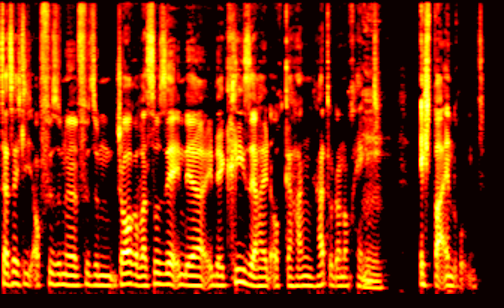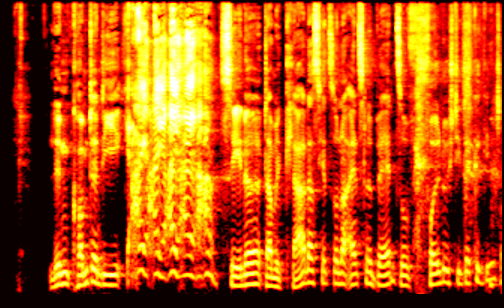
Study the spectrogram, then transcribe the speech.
tatsächlich auch für so eine, für so ein Genre, was so sehr in der, in der Krise halt auch gehangen hat oder noch hängt, mhm. echt beeindruckend. Lynn, kommt denn die Ja, ja, ja, ja, ja Szene damit klar, dass jetzt so eine einzelne Band so voll durch die Decke geht?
